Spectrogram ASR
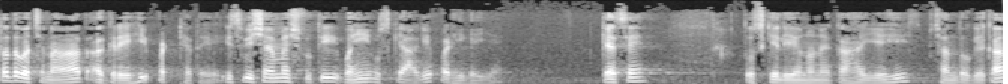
तद वचनात् अग्रे ही पठ्यते। इस विषय में श्रुति वहीं उसके आगे पढ़ी गई है। कैसे? तो उसके लिए उन्होंने कहा यही, छंदोगे का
